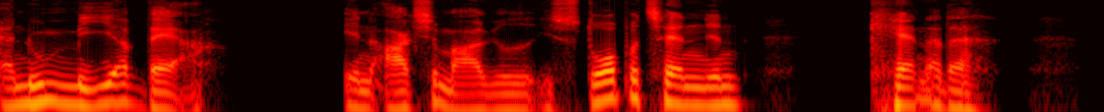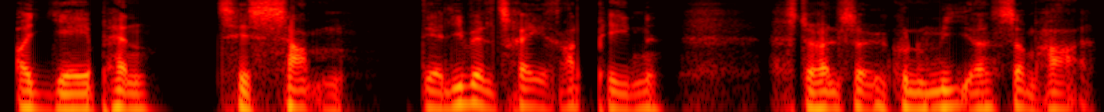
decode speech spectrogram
er nu mere værd end aktiemarkedet i Storbritannien, Kanada og Japan til sammen. Det er alligevel tre ret pæne størrelser økonomier, som har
